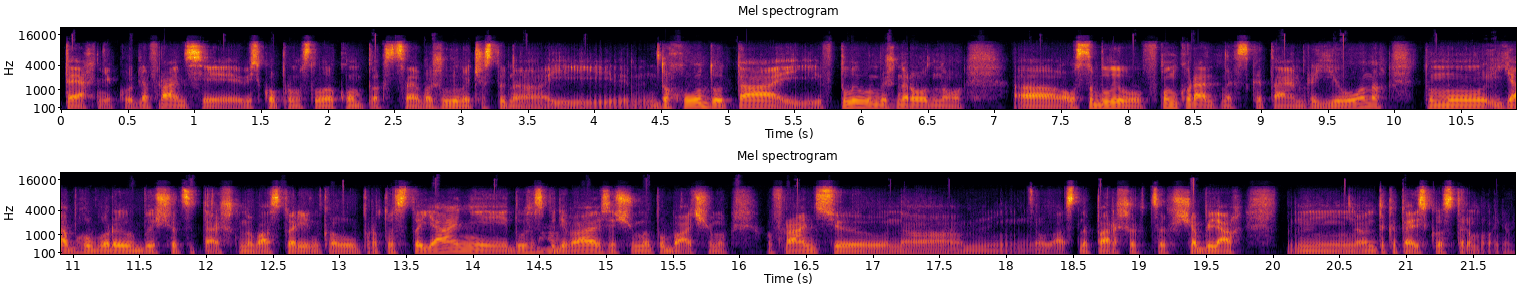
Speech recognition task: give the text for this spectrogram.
техніку для Франції. Військово-промисловий комплекс це важлива частина і доходу та і впливу міжнародного, особливо в конкурентних з Китаєм регіонах. Тому я б говорив би, що це теж нова сторінка у протистоянні. І дуже сподіваюся, що ми побачимо Францію на власне перших цих щаблях антикитайського стримування.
